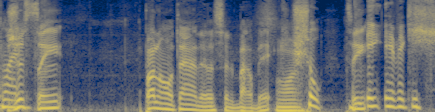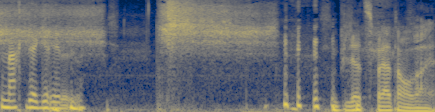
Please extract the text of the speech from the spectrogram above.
Ouais. Juste, tu sais, pas longtemps, là, sur le barbecue. Chaud. Tu sais, Et avec les petites marques de grill. puis là, tu prends ton verre.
